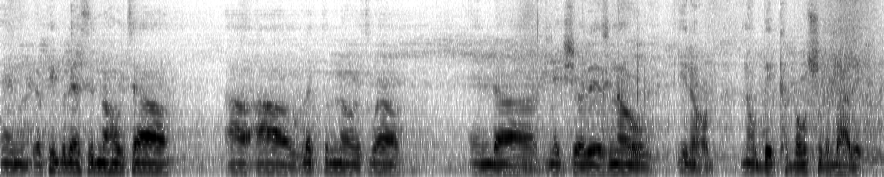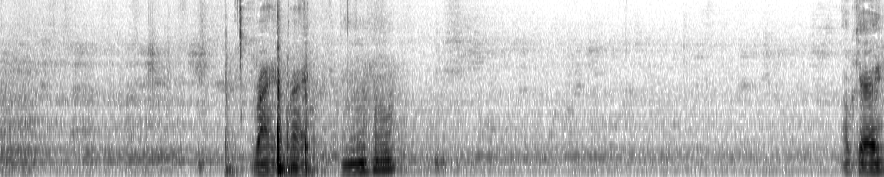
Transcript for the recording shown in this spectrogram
and the people that's in the hotel, I'll, I'll let them know as well, and uh, make sure there's no you know no big commotion about it. Right, right. Mm-hmm. Okay.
